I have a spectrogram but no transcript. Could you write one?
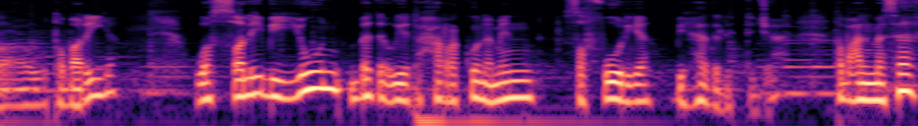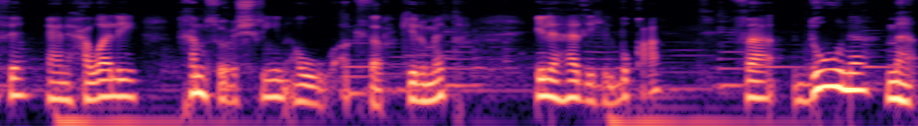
وطبرية والصليبيون بدأوا يتحركون من صفوريا بهذا الاتجاه. طبعا المسافة يعني حوالي 25 أو أكثر كيلومتر إلى هذه البقعة فدون ماء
